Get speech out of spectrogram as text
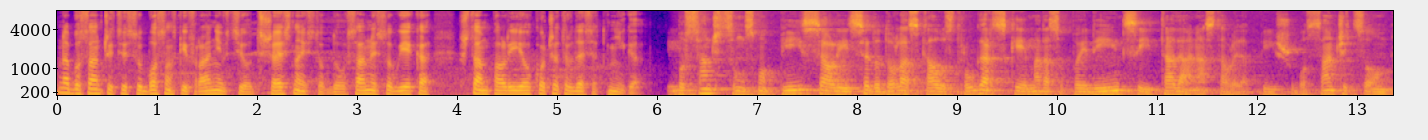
na Bosančici su bosanski franjevci od 16. do 18. vijeka štampali oko 40 knjiga. Bosančicom smo pisali sve do dolaska Austro-Ugarske, mada su pojedinci i tada nastavili da pišu Bosančicom.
